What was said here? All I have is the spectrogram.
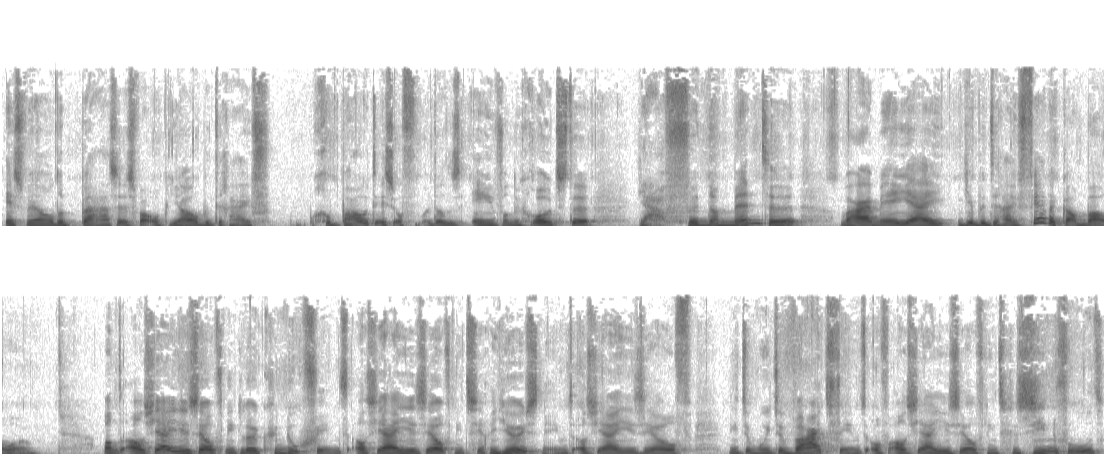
is wel de basis waarop jouw bedrijf gebouwd is. Of dat is een van de grootste ja, fundamenten waarmee jij je bedrijf verder kan bouwen. Want als jij jezelf niet leuk genoeg vindt, als jij jezelf niet serieus neemt, als jij jezelf niet de moeite waard vindt of als jij jezelf niet gezien voelt,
